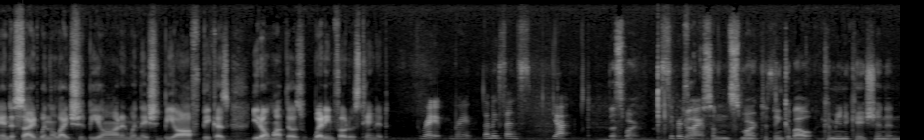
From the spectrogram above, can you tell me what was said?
and decide when the light should be on and when they should be off because you don't want those wedding photos tainted Right. Right. That makes sense. Yeah. That's smart. Super Yeah, smart. something smart to think about communication and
